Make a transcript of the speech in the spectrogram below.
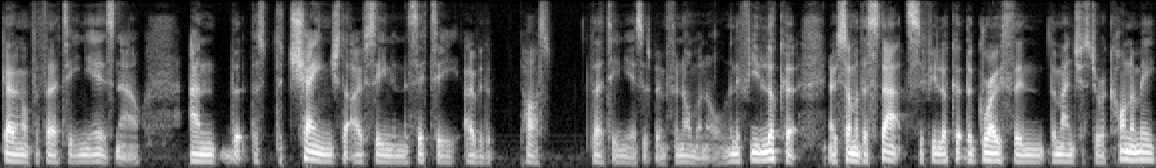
going on for 13 years now, and the, the the change that I've seen in the city over the past 13 years has been phenomenal. And if you look at you know some of the stats, if you look at the growth in the Manchester economy,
